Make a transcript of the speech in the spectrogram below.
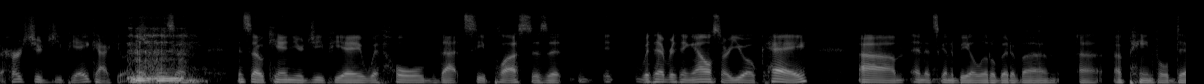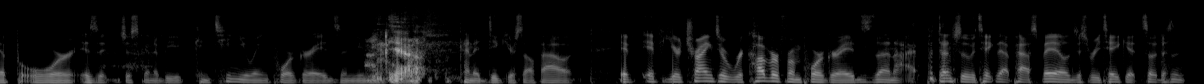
hurts your GPA calculations, Mhm. and and so can your GPA withhold that C plus? Is it, it with everything else? Are you okay? Um, and it's going to be a little bit of a, a a painful dip, or is it just going to be continuing poor grades and you need to yeah. kind of dig yourself out. If if you're trying to recover from poor grades, then I potentially would take that pass fail and just retake it so it doesn't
